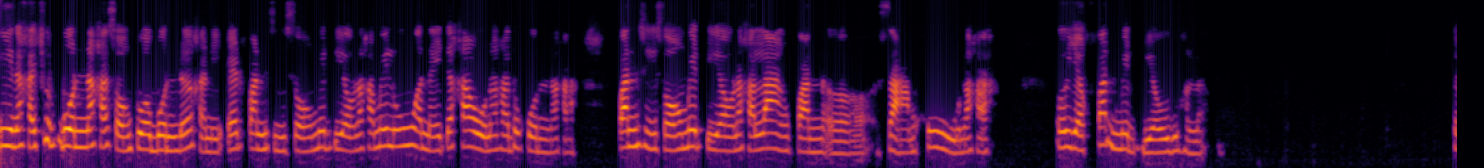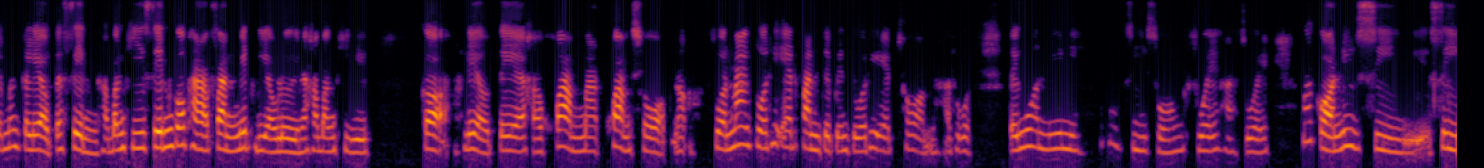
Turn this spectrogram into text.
นี่นะคะ ชุดบนนะคะสองตัวบนเด้อค่ะนี่แอดฟันสี่สองเม็ดเดียวนะคะ ไม่รู้งวันไหนจะเข้านะคะ ทุกคนนะคะ ฟันสี่สองเม็ดเดียวนะคะ ล่างฟันเอ่อสามคู่นะคะ เอออยากฟันเม็ดเดียวอยู่หันละแต่มันก็แล้วแต่เส้นค่ะ บางทีเส้นก็พาฟันเม็ดเดียวเลยนะคะ บางที ก็แล้วเตะค่ะ ความมักความชอบเนาะส่วนมากตัวที่แอดฟันจะเป็นตัวที่แอดชอบนะคะทุกคนแต่งวดนี้นี่ สี่สองสวยค่ะสวย เมื่อก่อนนี่สี่สี่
